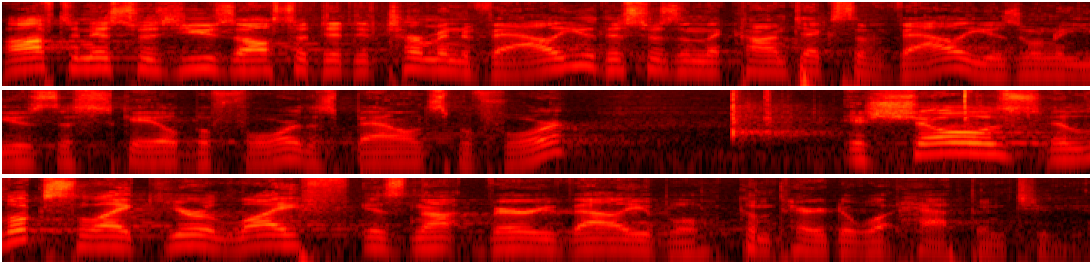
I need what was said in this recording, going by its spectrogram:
often this was used also to determine value, this was in the context of values when we used this scale before, this balance before it shows, it looks like your life is not very valuable compared to what happened to you.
